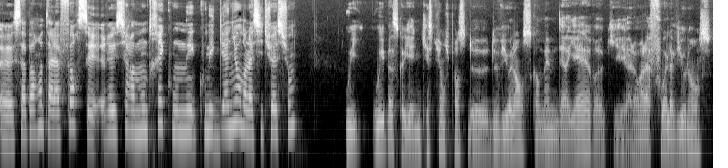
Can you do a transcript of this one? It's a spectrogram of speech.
euh, s'apparente à la force et réussir à montrer qu'on est gagnant dans la situation? Oui, oui, parce qu'il y a une question, je pense, de, violence quand même derrière, euh, qui est alors à la fois la violence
